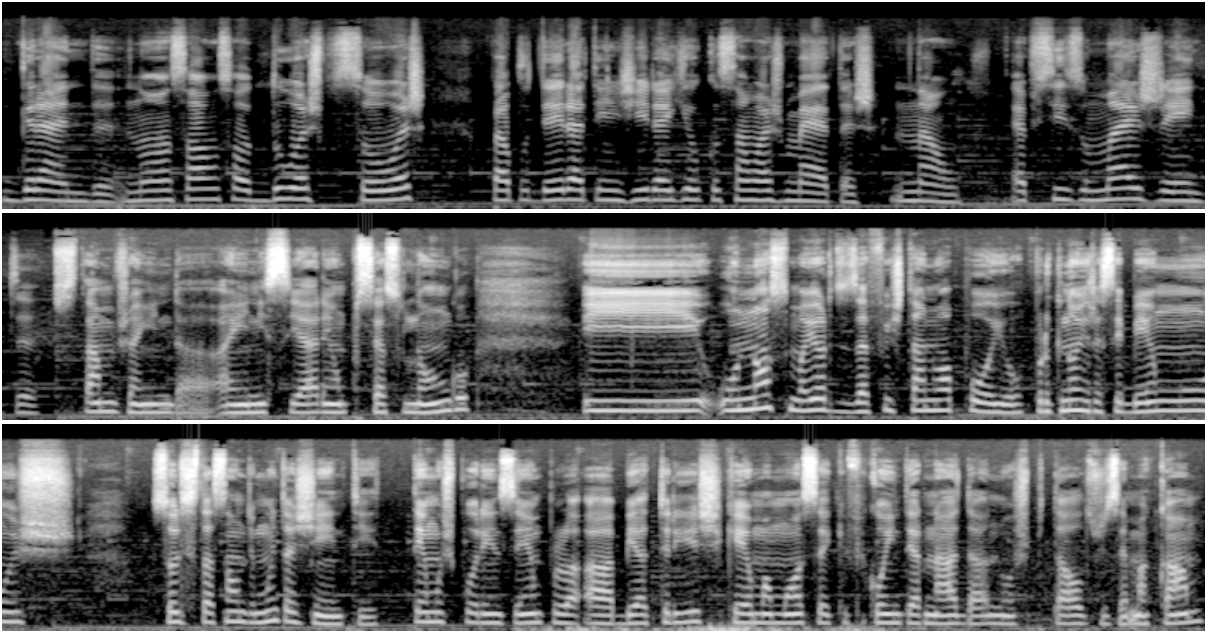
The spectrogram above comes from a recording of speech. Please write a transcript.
grande, não são só duas pessoas para poder atingir aquilo que são as metas. Não, é preciso mais gente. Estamos ainda a iniciar em um processo longo e o nosso maior desafio está no apoio, porque nós recebemos solicitação de muita gente. Temos, por exemplo, a Beatriz, que é uma moça que ficou internada no Hospital José Macam,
